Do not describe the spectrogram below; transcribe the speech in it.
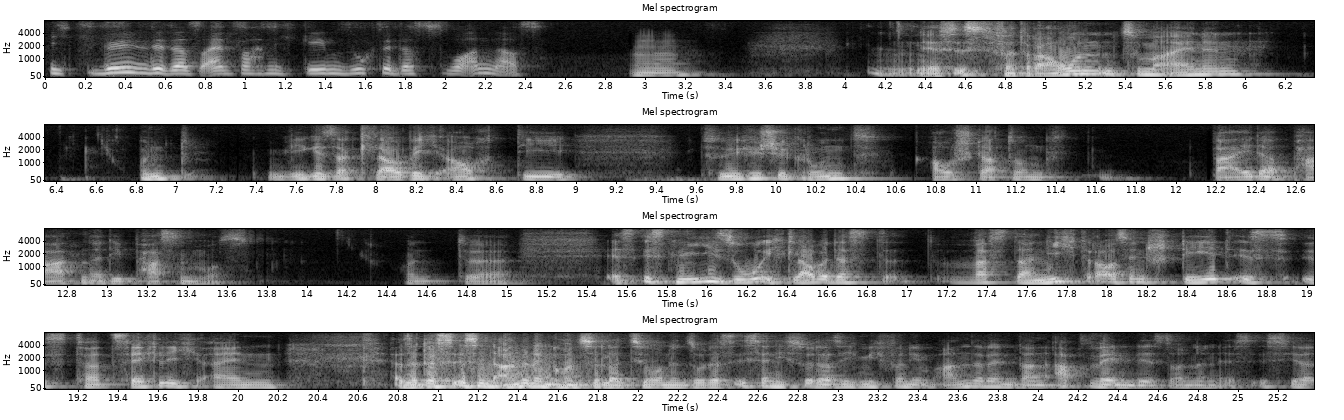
ich will dir das einfach nicht geben, such dir das woanders. Mhm. Es ist Vertrauen zum einen und wie gesagt, glaube ich auch die psychische Grundausstattung beider Partner, die passen muss. Und äh, es ist nie so, ich glaube, dass was da nicht daraus entsteht, ist, ist tatsächlich ein, also das ist in anderen Konstellationen so. Das ist ja nicht so, dass ich mich von dem anderen dann abwende, sondern es ist ja,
